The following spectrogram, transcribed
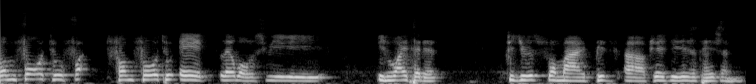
From four to fi- from four to eight levels, we invited it to use for my uh, PhD dissertation.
